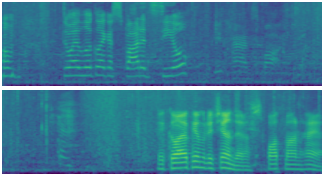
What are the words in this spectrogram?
um, Do I look like a spotted seal? Tylko lepiej mryciłem teraz, Spotman here.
